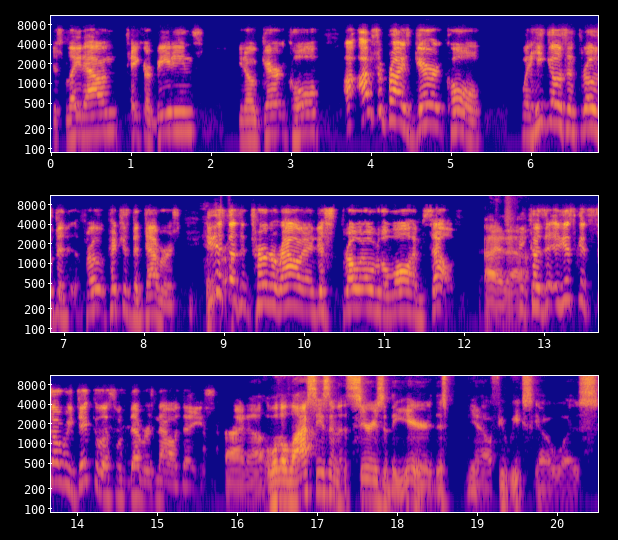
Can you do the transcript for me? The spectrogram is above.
just lay down, take our beatings. You know, Gerrit Cole. I, I'm surprised Gerrit Cole when he goes and throws the throw pitches the Devers, he just doesn't turn around and just throw it over the wall himself. I know because it just gets so ridiculous with Devers nowadays. I know. Well, the last season series of the year, this you know a few weeks ago was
